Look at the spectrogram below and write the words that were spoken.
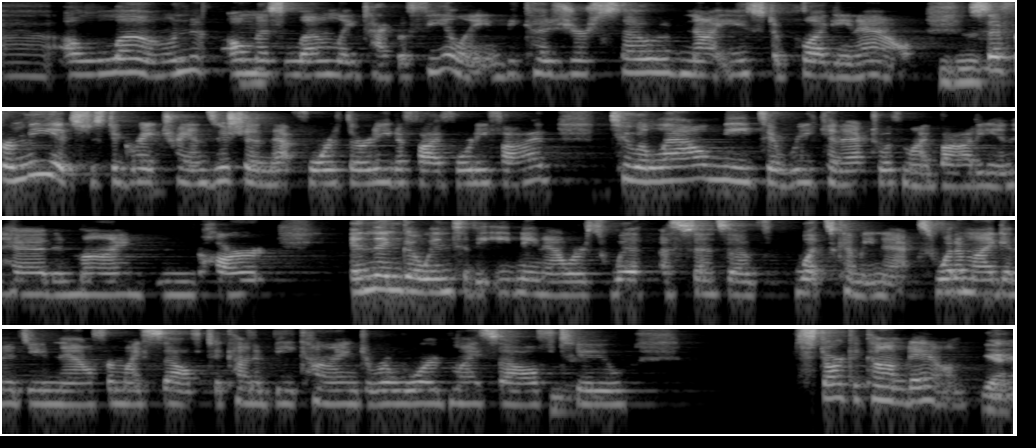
uh, alone, almost lonely type of feeling because you're so not used to plugging out. Mm-hmm. So for me, it's just a great transition that 4:30 to 5:45 to allow me to reconnect with my body and head and mind and heart. And then go into the evening hours with a sense of what's coming next. What am I going to do now for myself to kind of be kind, to reward myself, mm-hmm. to start to calm down. Yeah.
